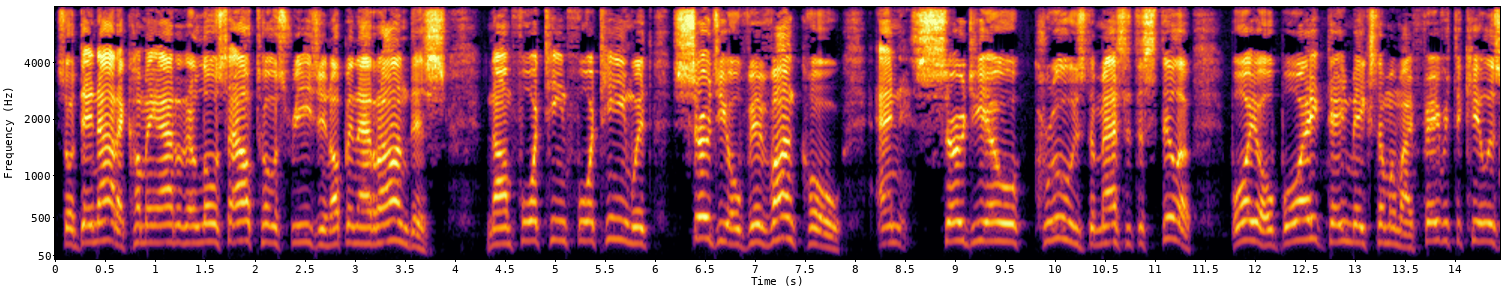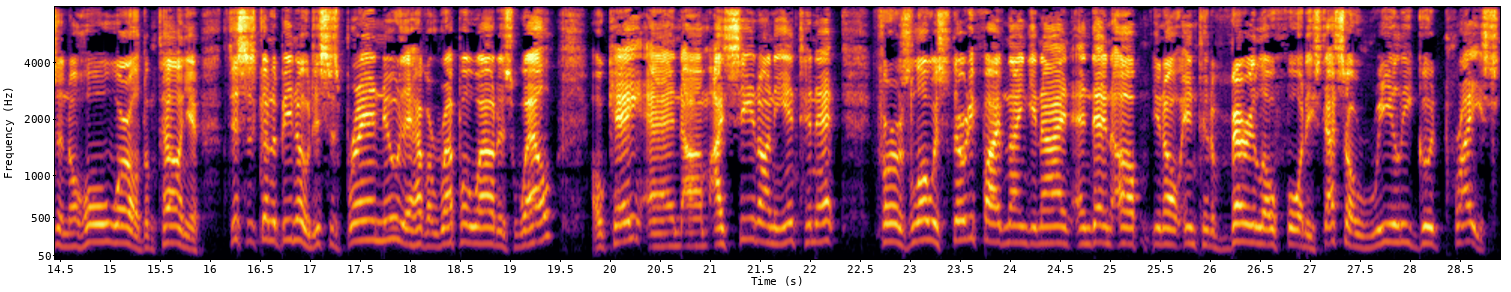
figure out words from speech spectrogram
So De Nada, coming out of the Los Altos region, up in Arandas. Now I'm 14-14 with Sergio Vivanco and Sergio Cruz, the master distiller. Boy, oh boy, they make some of my favorite tequilas in the whole world. I'm telling you, this is going to be new. This is brand new. They have a repo out as well. Okay. And, um, I see it on the internet for as low as $35.99 and then up, you know, into the very low 40s. That's a really good price.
